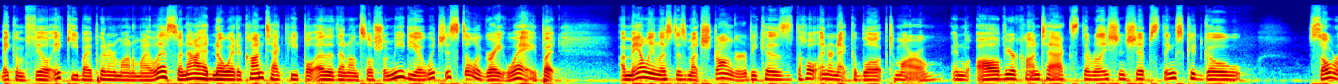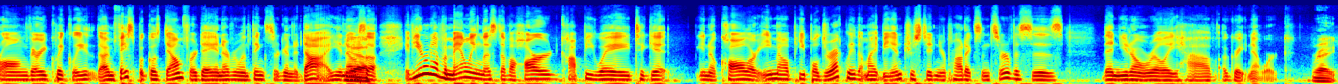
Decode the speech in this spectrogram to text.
make them feel icky by putting them on my list. So now I had no way to contact people other than on social media, which is still a great way. But a mailing list is much stronger because the whole internet could blow up tomorrow and all of your contacts, the relationships, things could go so wrong very quickly. I mean, Facebook goes down for a day and everyone thinks they're going to die, you know? Yeah. So if you don't have a mailing list of a hard copy way to get, you know, call or email people directly that might be interested in your products and services, then you don't really have a great network. Right.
